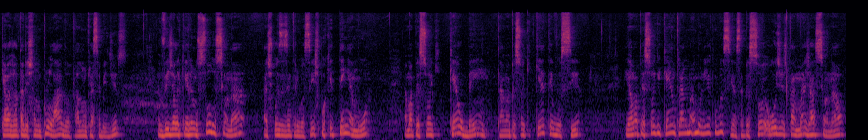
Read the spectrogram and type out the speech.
que ela já está deixando para o lado, ela não quer saber disso, eu vejo ela querendo solucionar as coisas entre vocês, porque tem amor, é uma pessoa que quer o bem, tá? uma pessoa que quer ter você, e é uma pessoa que quer entrar numa harmonia com você. Essa pessoa hoje está mais racional,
